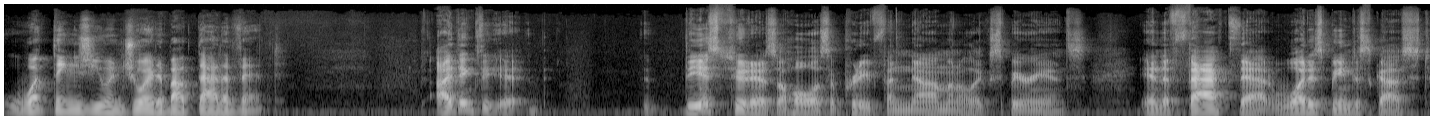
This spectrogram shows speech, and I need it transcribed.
what things you enjoyed about that event. I think the the institute as a whole is a pretty phenomenal experience in the fact that what is being discussed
